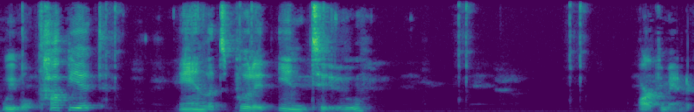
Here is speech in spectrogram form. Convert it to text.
We will copy it and let's put it into R Commander.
